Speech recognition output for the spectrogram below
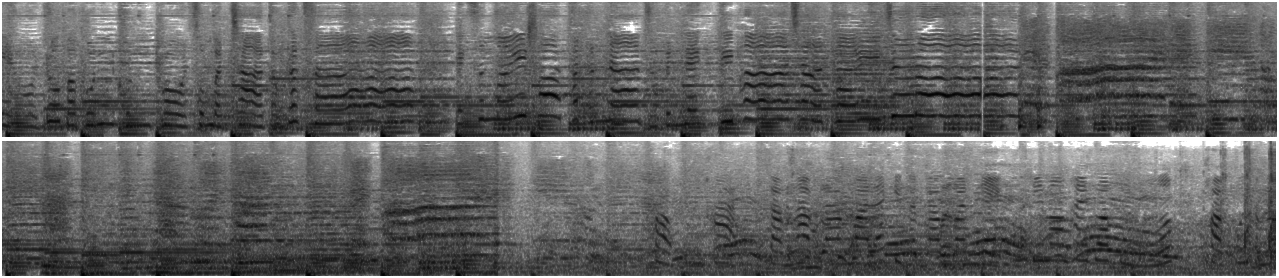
ประโยชน์รู้บาปบุญคุณโทษ สมบัติชาติต้องรักษา เด็กสมัยชาติพัฒนาจะเป็นเด็กที่พาชาติไทยเจริญขอบคุณค่ะสำหรับรางวัลและกิจกรรมวันเด็กที่มอบให้พวกหนูขอบคุณสำหรับ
